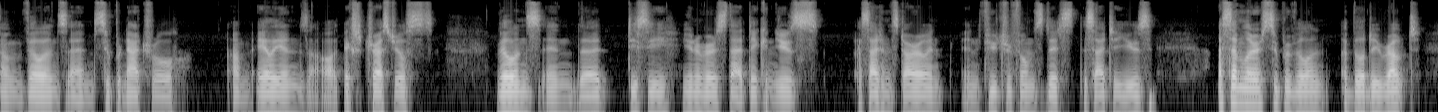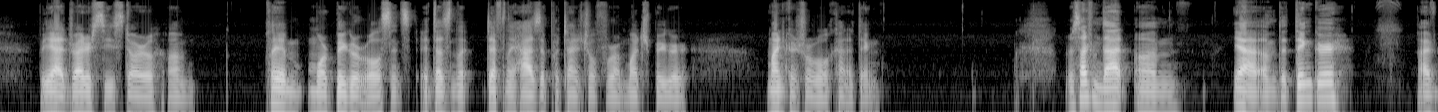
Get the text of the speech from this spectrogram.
um, villains and supernatural um, aliens, uh, extraterrestrials villains in the DC universe that they can use aside from Starro in, in future films they decide to use a similar supervillain ability route. But yeah, I'd rather see Starro um, play a more bigger role since it doesn't definitely has the potential for a much bigger mind control role kind of thing. But aside from that, um, yeah, um, the Thinker, I've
